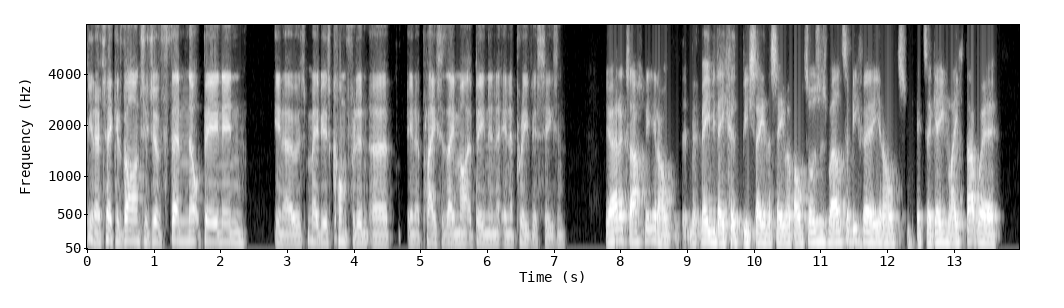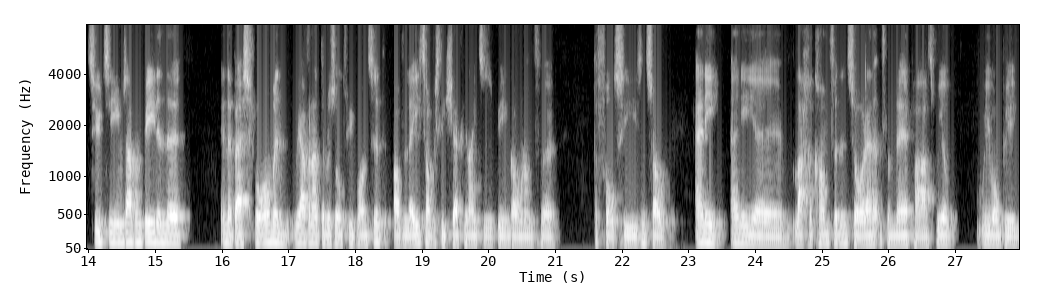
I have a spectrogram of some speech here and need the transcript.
you know, take advantage of them not being in, you know, as maybe as confident uh, in a place as they might have been in in a previous season. Yeah, exactly. You know, maybe they could be saying the same about us as well. To be fair, you know, it's, it's a game like that where two teams haven't been in the in the best form, and we haven't had the results we wanted of late. Obviously, Sheffield United has been going on for the full season, so any any uh, lack of confidence or anything from their part, we'll we won't be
